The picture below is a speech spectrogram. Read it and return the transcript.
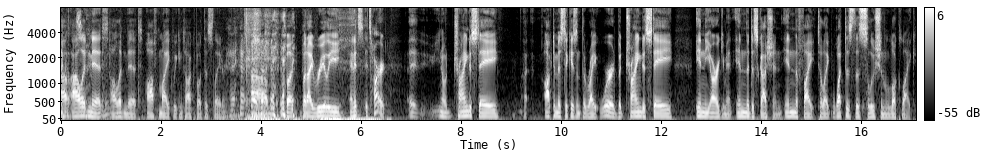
I'll. I'll admit. I'll admit. Off mic, we can talk about this later. Um, but but I really, and it's it's hard. Uh, you know, trying to stay uh, optimistic isn't the right word, but trying to stay in the argument, in the discussion, in the fight to like what does the solution look like,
